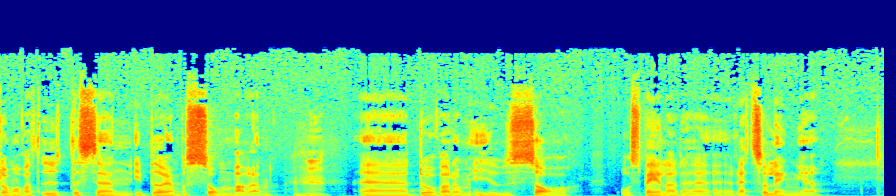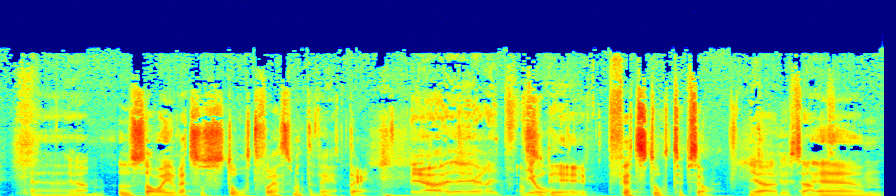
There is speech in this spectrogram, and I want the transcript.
de har varit ute sedan i början på sommaren. Eh, Då var de i USA och spelade rätt så länge. Ehm, Ja. USA är ju rätt så stort för er som inte vet det. Ja, det är rätt Alltså, det är fett stort, typ så. Ja, det är sant. Ehm,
